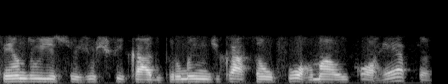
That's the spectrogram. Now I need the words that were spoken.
sendo isso justificado por uma indicação formal e correta,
